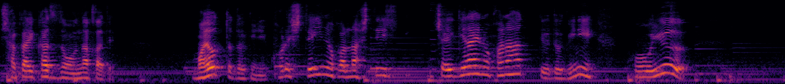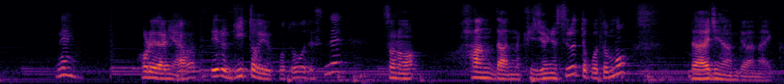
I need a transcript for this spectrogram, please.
社会活動の中で迷った時にこれしていいのかな？していちゃいけないのかな？っていう時にこういうねこれらに上がっている義ということをですねその判断の基準にするってことも大事なんではないか。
